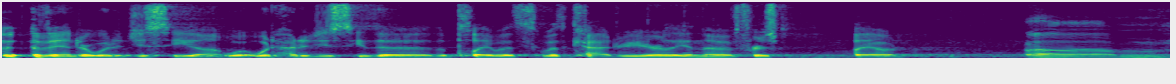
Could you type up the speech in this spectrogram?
Evander, what did you see? Uh, what, what, how did you see the, the play with with Kadri early in the first play out? Um,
